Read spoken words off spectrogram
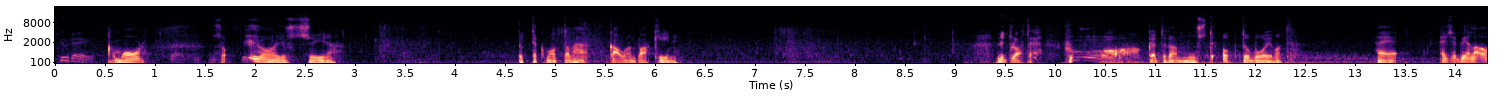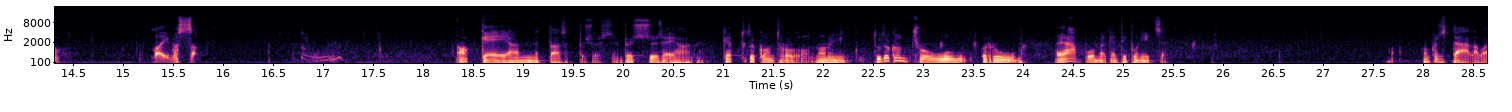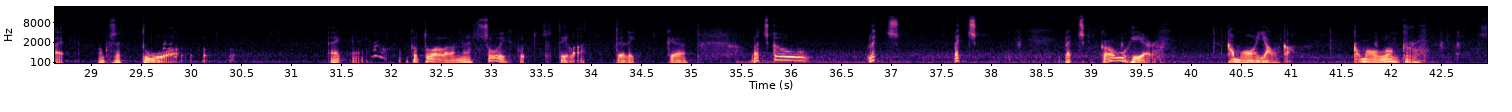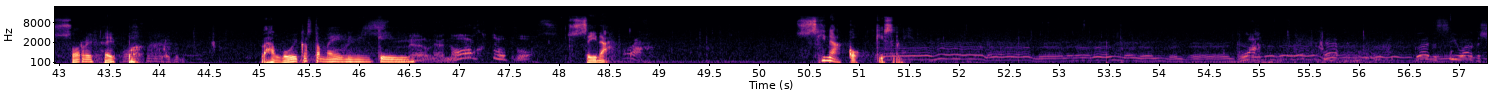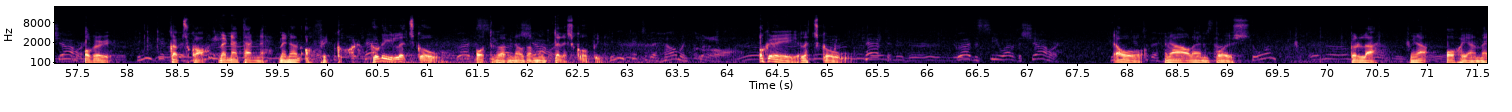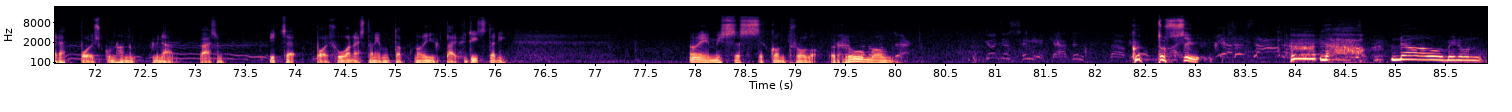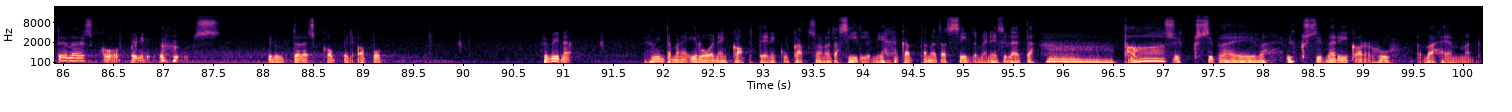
Two days. Come on. Se on ihan just siinä. Pitääkö mä ottaa vähän kauempaa kiinni? Nyt lähtee. Käytetään muste oktovoimat. Hei, ei se vielä oo laivassa. Okei, annetaan se pysyä siinä. Pysyy se ihan. Get to the control room. No niin, to the control room. Ei apua melkein tipun itse. Onko se täällä vai onko se tuolla? Ei, ei. Onko tuolla on ne suihkut tilat? Elikkä... Let's go... Let's... Let's... Let's go here. Come on, jalka. Come on, lonkero. Sorry, heippa. Vähän luikasta meininkiä. Sinä. Sinä kokkiseni. Okei, okay. katsokaa, mennään tänne, mennään Afrikkaan. No niin, let's go. Ottakaa, minä otan mun teleskoopin. Okei, okay, let's go. Joo, minä olen pois. Kyllä, minä ohjaan meidät pois, kunhan minä pääsen itse pois huoneestani, mutta no niin, tai hytistäni. No niin, missä se control room on? Good to see you, No, no, minun teleskooppini. minun teleskooppini, apu. Hyvin, hyvin tämmönen iloinen kapteeni, kun katsoo noita silmiä. Katsoo noita silmiä, niin silleen, että taas yksi päivä, yksi merikarhu vähemmän.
